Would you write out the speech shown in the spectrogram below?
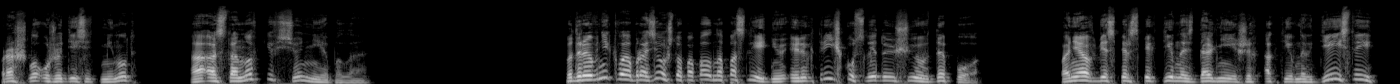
прошло уже 10 минут, а остановки все не было. Подрывник вообразил, что попал на последнюю электричку, следующую в депо. Поняв бесперспективность дальнейших активных действий,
